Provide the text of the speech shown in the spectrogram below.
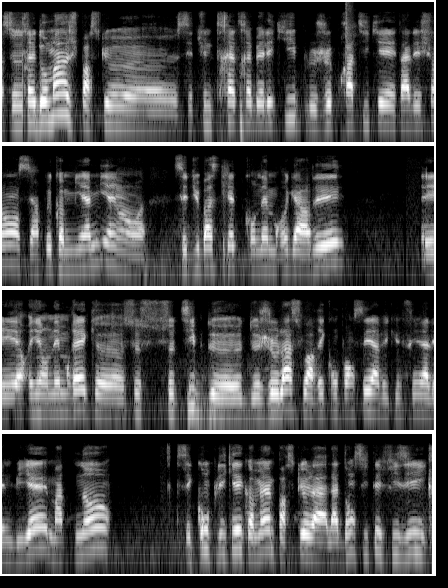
ce serait dommage parce que euh, c'est une très très belle équipe. Le jeu pratiqué est alléchant. C'est un peu comme Miami. Hein. C'est du basket qu'on aime regarder. Et, on aimerait que ce, type de, jeu-là soit récompensé avec une finale NBA. Maintenant, c'est compliqué quand même parce que la, densité physique,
